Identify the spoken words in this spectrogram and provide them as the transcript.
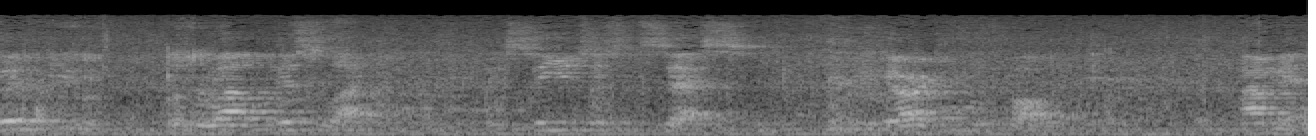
with you throughout this life and see you to success, regard you for falling. Amen.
